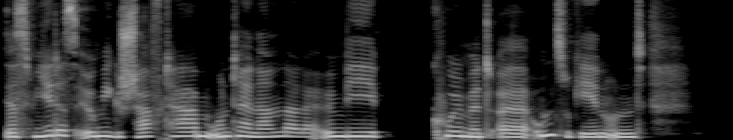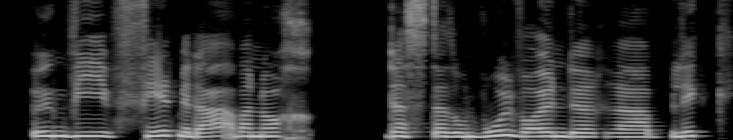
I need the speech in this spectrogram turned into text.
dass wir das irgendwie geschafft haben, untereinander da irgendwie cool mit äh, umzugehen. Und irgendwie fehlt mir da aber noch dass da so ein wohlwollenderer Blick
